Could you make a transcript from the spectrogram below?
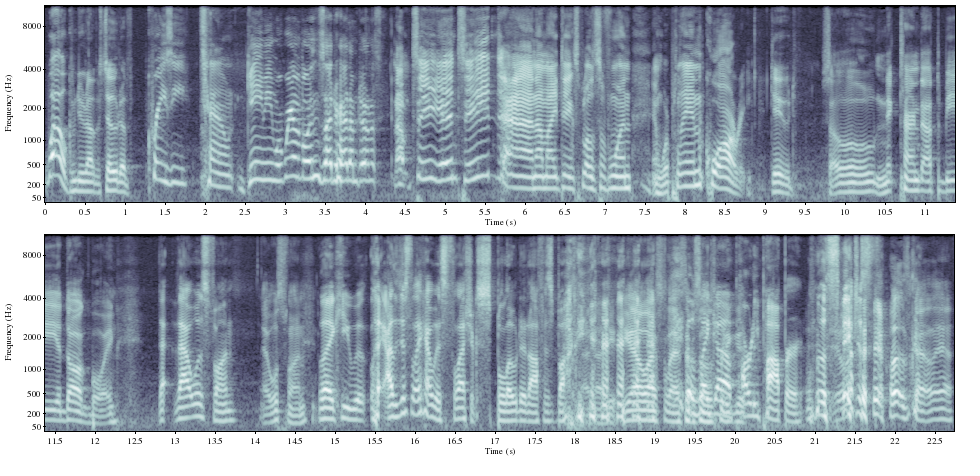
Welcome to an episode of Crazy Town Gaming, where we're the voice inside your head. I'm Jonaas. And I'm TNT Dinomight, the explosive one, and we're playing the Quarry. Dude, So Nick turned out to be a dog boy. that that was fun. That was fun. Like he was, like, I just like how his flesh exploded off his body. I know, you, you gotta watch the last it was like It's a good. party popper. It just it was kind of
